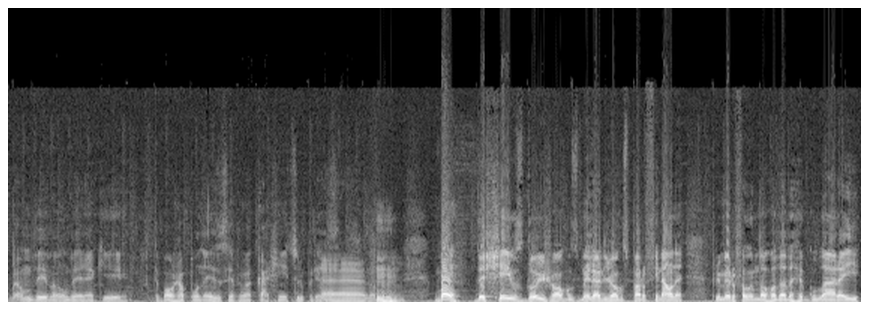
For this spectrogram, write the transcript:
Vamos ver, vamos ver, né? Que futebol japonês é sempre uma caixinha de surpresa. É, exatamente. Bom, deixei os dois jogos, melhores jogos para o final, né? Primeiro falando da rodada regular aí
